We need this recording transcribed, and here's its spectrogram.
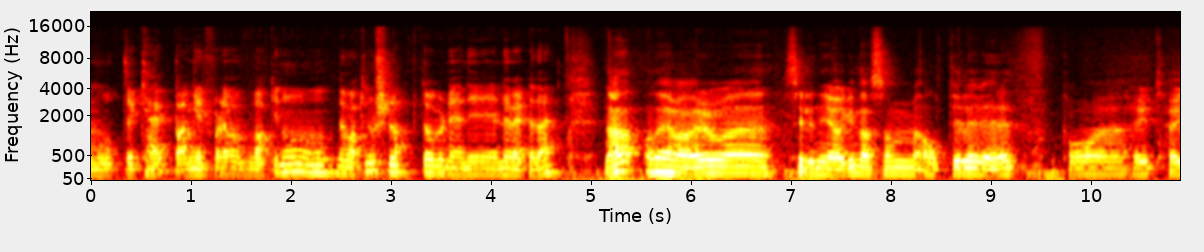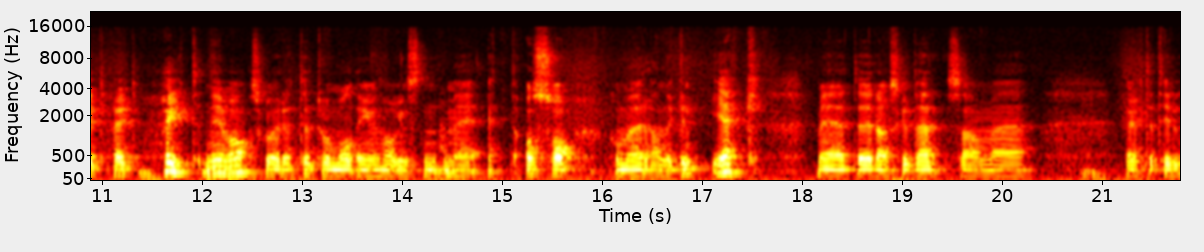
mot eh, Kaupanger. For det var ikke noe, det var ikke noe slapt over det de leverte der. Nei da, og det var jo Silje Nyhagen da, som alltid leverer på eh, høyt, høyt, høyt, høyt nivå. Skåret eh, to mål. Ingvild Haagensen med ett. Og så kommer Anniken Eek med et eh, langskudd der som økte til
